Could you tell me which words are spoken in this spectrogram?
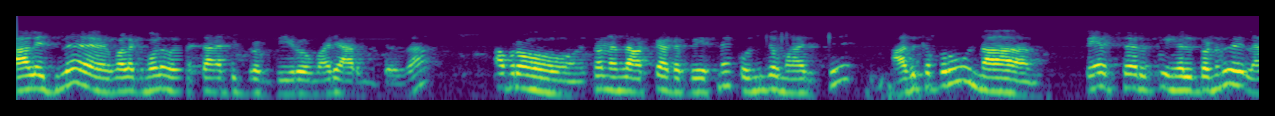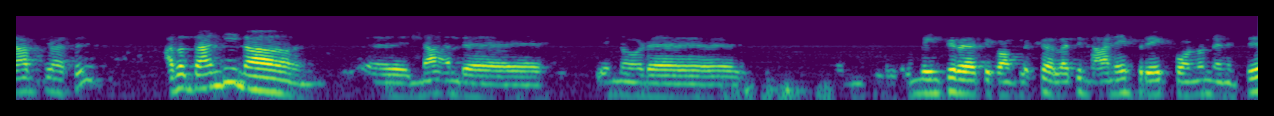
காலேஜ்ல வழக்கம் போல ஸ்டார்டிங் ஃப்ரம் ஜீரோ மாதிரி ஆரம்பிச்சது தான் அப்புறம் சொன்ன அக்காட்ட பேசினேன் கொஞ்சம் மாறிச்சு. அதுக்கப்புறம் நான் பேசுறதுக்கு ஹெல்ப் பண்ணது லேப் கிளாஸ் அதை தாண்டி நான் நான் அந்த என்னோட ரொம்ப இன்ஃபீரியாரிட்டி காம்ப்ளெக்ஸ் எல்லாத்தையும் நானே பிரேக் பண்ணணும்னு நினைச்சு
